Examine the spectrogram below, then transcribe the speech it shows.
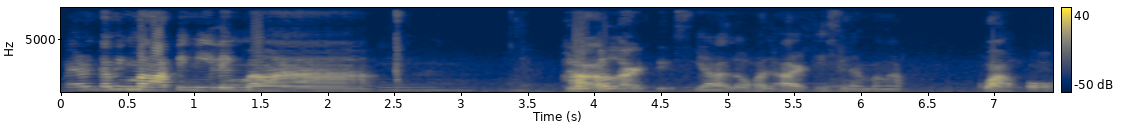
Meron kaming mga piniling mga Local artist. yeah, local artist na mga kwapo.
